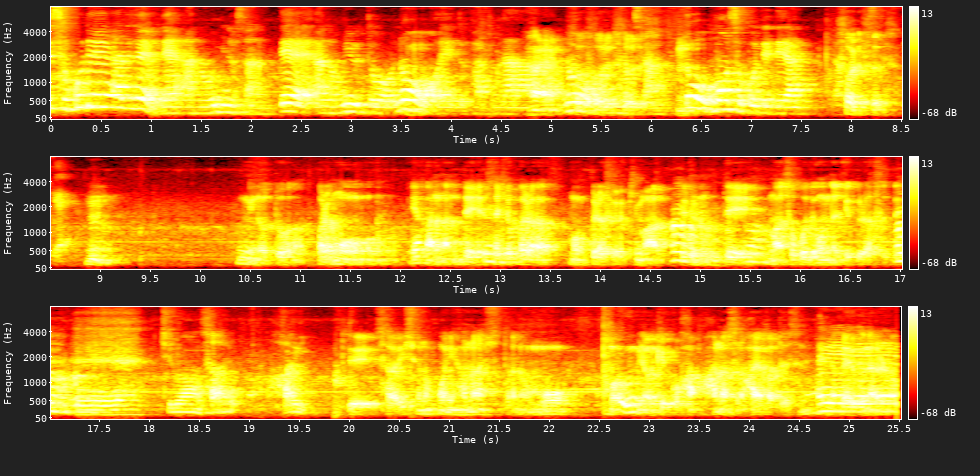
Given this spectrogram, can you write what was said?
でそこであれだよねあの海野さんってあのミュートの、えー、とパートナーのはい。そうそうです海野さんそうですともそこで出会ったんでそうですすっけ？うん。海野とはこれもう夜間なんでうん。最初からもうクラスが決まってるので、うん。うん。まあ、そこで同じクラスで、うんえ一番最入って最初の方に話したのも、まあ、海野は結構は話すの早かったですね。仲良くなるのが。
